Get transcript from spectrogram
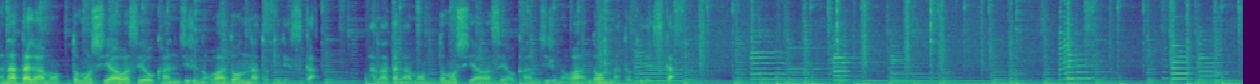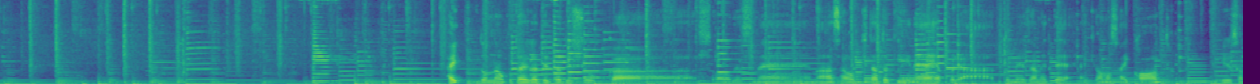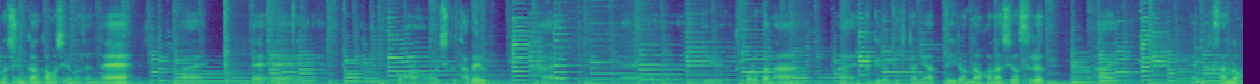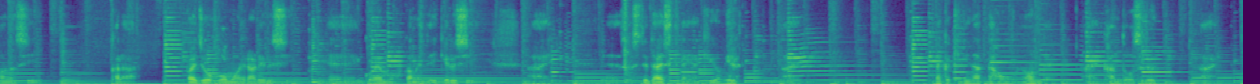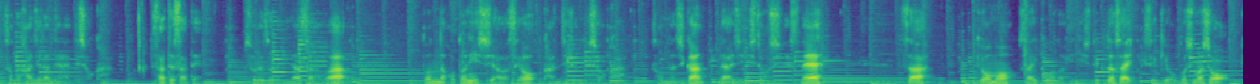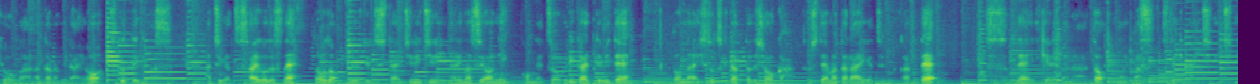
あなたが最も幸せを感じるのはどんな時ですか？あなたが最も幸せを感じるのはどんな時ですか？はい、どんなお答えが出たでしょうか？そうですね。まあ、朝起きた時ね、やっぱりあーっと目覚めて、今日も最高というその瞬間かもしれませんね。はい。で、えー、ご飯を美味しく食べる、はい。えー、っていうところかな、はい、時々人に会っていろんなお話をする、はい。えー、たくさんのお話からいっぱい情報も得られるし、えー、ご縁も深めていけるし、はい。えー、そして大好きな野球を見る、はい。なんか気になった本を読んで、はい、感動する、はい、そんな感じなんじゃないでしょうか。さてさて、それぞれ皆さんはどんなことに幸せを感じるんでしょうか？そんな時間大事にしてほしいですね。さあ、今日も最高の日にしてください。奇跡を起こしましょう。今日があなたの未来を作っていきます。8月最後ですね。どうぞ充実した一日になりますように、今月を振り返ってみて、どんな一月だったでしょうか？そしてまた来月に向かって進んでいければなと思います。素敵な一日に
